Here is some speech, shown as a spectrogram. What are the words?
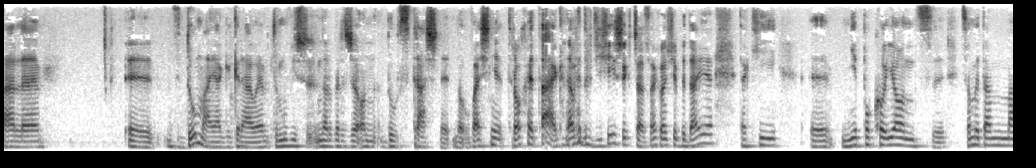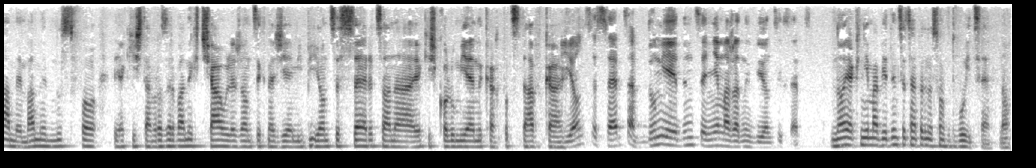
ale Y, w Duma jak grałem, to mówisz, Norbert, że on był straszny. No właśnie trochę tak, nawet w dzisiejszych czasach on się wydaje taki y, niepokojący. Co my tam mamy? Mamy mnóstwo jakichś tam rozerwanych ciał leżących na ziemi, bijące serca na jakichś kolumienkach, podstawkach. Bijące serca? W Dumie jedynce nie ma żadnych bijących serc. No jak nie ma w jedynce, to na pewno są w dwójce. No,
